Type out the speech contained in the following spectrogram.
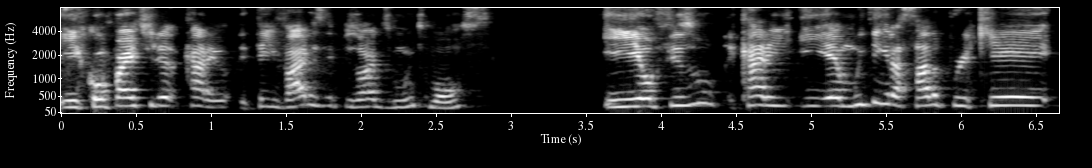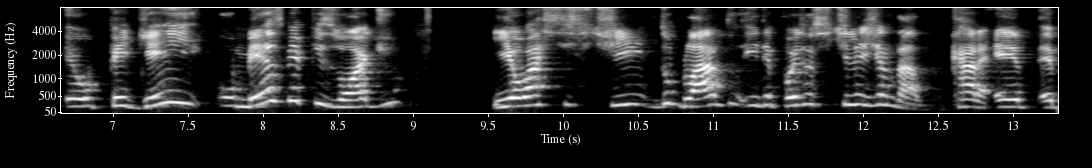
e compartilha. Cara, tem vários episódios muito bons. E eu fiz um. Cara, e, e é muito engraçado porque eu peguei o mesmo episódio e eu assisti dublado e depois eu assisti legendado. Cara, é, é,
